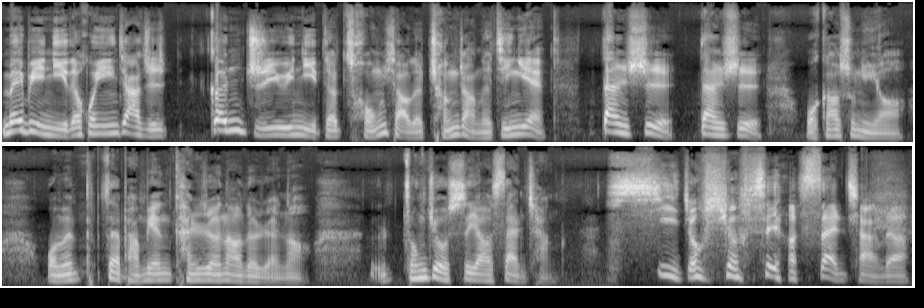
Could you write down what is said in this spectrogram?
Maybe 你的婚姻价值根植于你的从小的成长的经验。但是，但是我告诉你哦，我们在旁边看热闹的人哦，终究是要散场。戏终究是要散场的，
